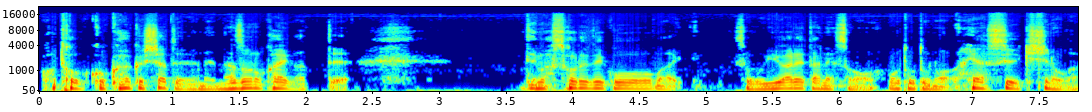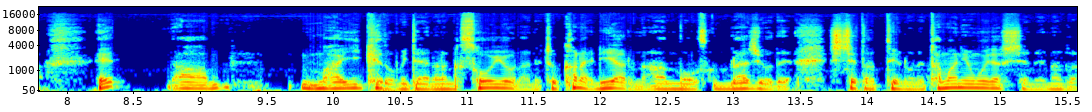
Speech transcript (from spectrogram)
ことを告白したというね、謎の回があって、で、まあそれでこう、まあ、そう言われたね、その弟の安行氏のが、え？あまあいいけど、みたいな、なんかそういうようなね、ちょっとかなりリアルな反応をそのラジオでしてたっていうのをね、たまに思い出してね、なんか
